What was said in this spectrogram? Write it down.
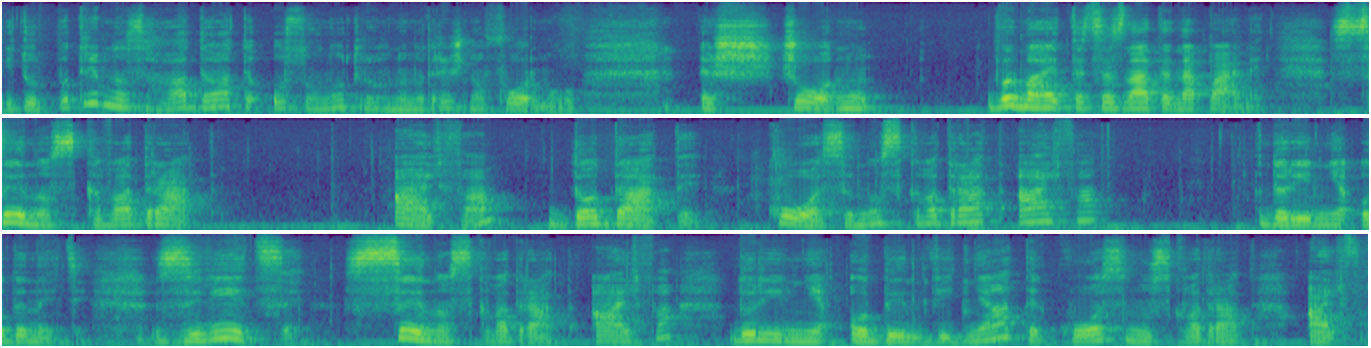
І тут потрібно згадати основну тригонометричну формулу. Що, ну, ви маєте це знати на пам'ять. Синус квадрат альфа додати косинус квадрат альфа дорівнює одиниці. Звідси синус квадрат альфа дорівнює 1 відняти косинус квадрат альфа.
